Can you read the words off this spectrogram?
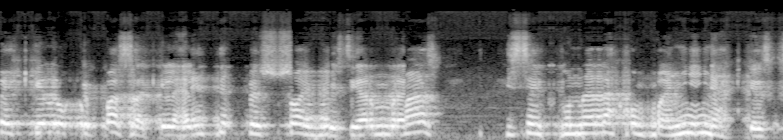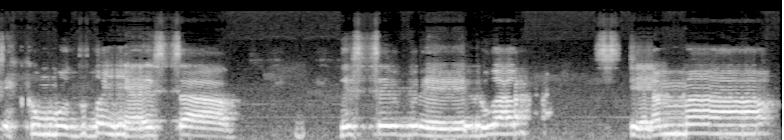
¿qué es lo que pasa? Que la gente empezó a investigar más. Dicen que una de las compañías que es, como dueña de, esta, de este eh, lugar se llama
